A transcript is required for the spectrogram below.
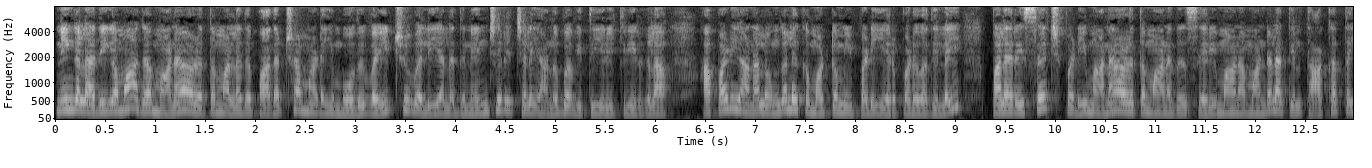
நீங்கள் அதிகமாக மன அழுத்தம் அல்லது பதற்றம் அடையும் போது வயிற்று வலி அல்லது நெஞ்செரிச்சலை அனுபவித்து இருக்கிறீர்களா? அப்படியானால் உங்களுக்கு மட்டும் இப்படி ஏற்படுவதில்லை. பல ரிசர்ச் படி மன அழுத்தமானது செரிமான மண்டலத்தில் தாக்கத்தை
